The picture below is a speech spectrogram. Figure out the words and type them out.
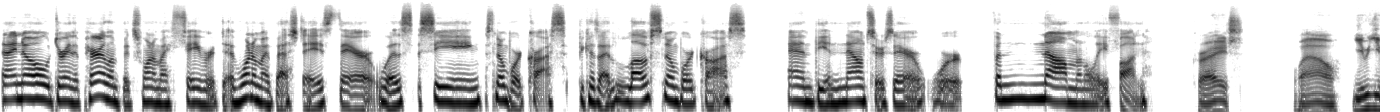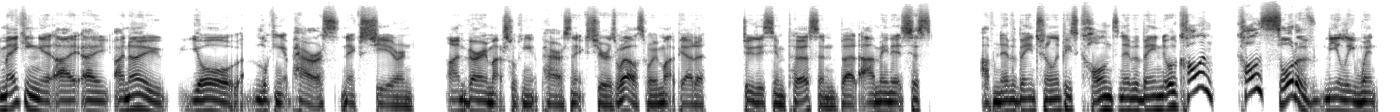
And I know during the Paralympics, one of my favorite, one of my best days there was seeing snowboard cross because I love snowboard cross and the announcers there were phenomenally fun. Great. Wow. You, you're making it. I, I, I know you're looking at Paris next year, and I'm very much looking at Paris next year as well. So we might be able to do this in person. But I mean, it's just, I've never been to an Olympics. Colin's never been. Well, Colin, Colin sort of nearly went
